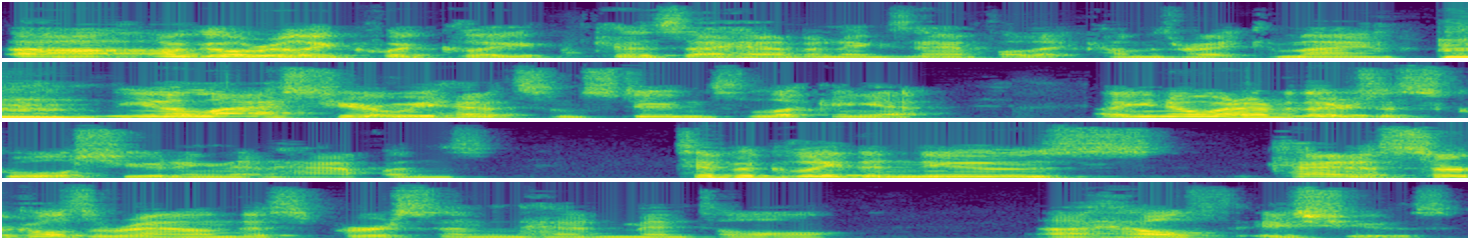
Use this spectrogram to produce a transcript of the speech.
Uh, I'll go really quickly because I have an example that comes right to mind. you know, last year we had some students looking at, uh, you know, whenever there's a school shooting that happens, typically the news kind of circles around this person had mental uh, health issues.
